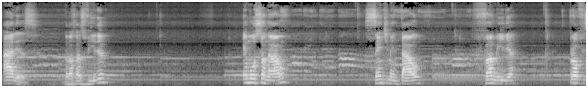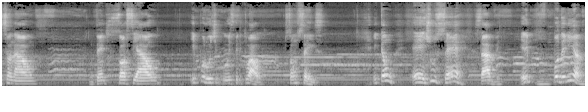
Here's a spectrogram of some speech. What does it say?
áreas das nossas vidas. Emocional, sentimental, família, profissional, entende? Social e por último o espiritual. São seis. Então, é, José, sabe? Ele poderia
